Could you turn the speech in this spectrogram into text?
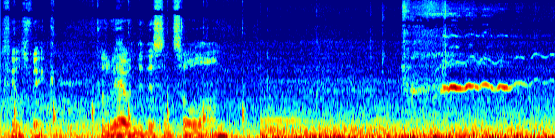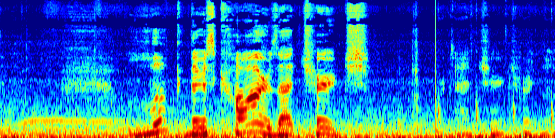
It feels fake because we haven't did this in so long. Look, there's cars at church. We're at church right now.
